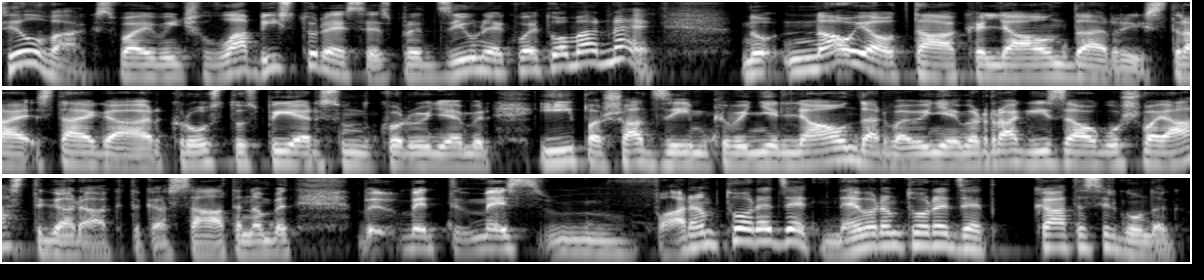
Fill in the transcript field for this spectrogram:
cilvēks, vai viņš labi izturēsies pret dzīvnieku, vai tomēr nē. Nu, nav jau tā, ka ļaundari staigā ar krustu uz pieres, un kur viņiem ir īpaša atzīme, ka viņi ir ļaundari, vai viņiem ir ragi izauguši vai asti garāki, kā sātanam. Bet, bet, bet mēs varam to redzēt, nevaram to redzēt. Kā tas ir Gundaga?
